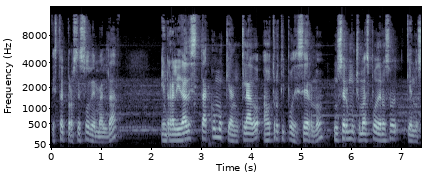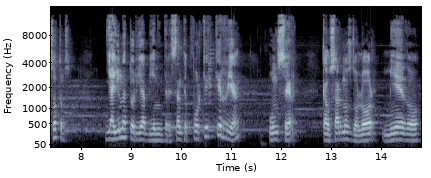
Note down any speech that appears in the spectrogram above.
este proceso de maldad, en realidad está como que anclado a otro tipo de ser, ¿no? Un ser mucho más poderoso que nosotros. Y hay una teoría bien interesante. ¿Por qué querría un ser causarnos dolor, miedo,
